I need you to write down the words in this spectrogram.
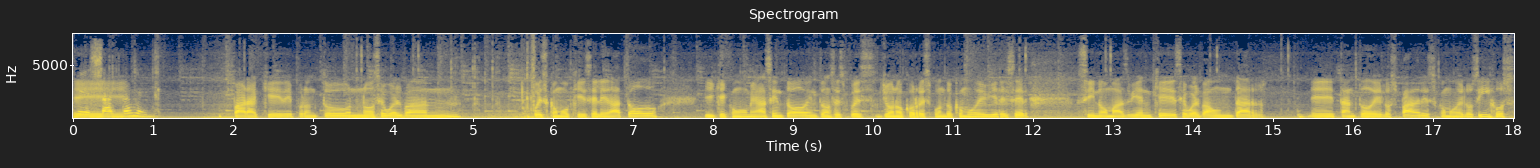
Eh, para que de pronto no se vuelvan, pues como que se le da todo y que como me hacen todo, entonces pues yo no correspondo como debiera ser sino más bien que se vuelva un dar eh, tanto de los padres como de los hijos,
